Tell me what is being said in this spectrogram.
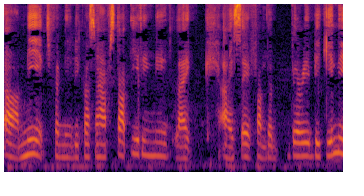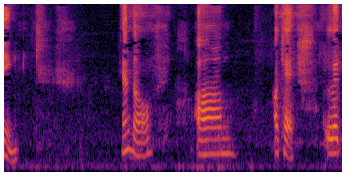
uh, meat for me because I have stopped eating meat, like I said from the very beginning. Hello. Um, okay, let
